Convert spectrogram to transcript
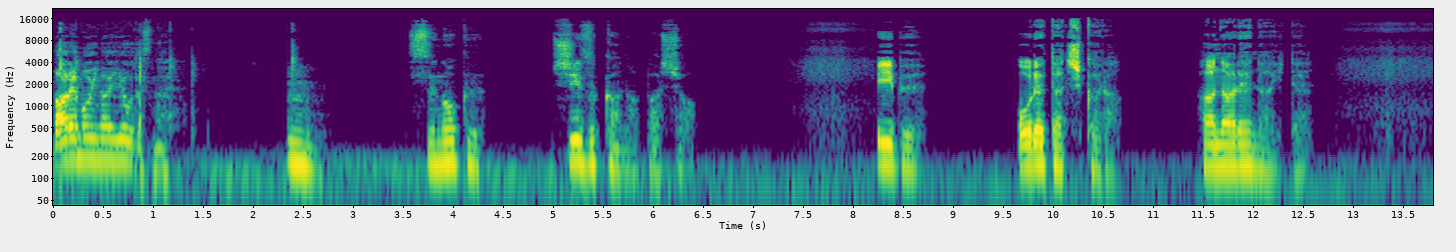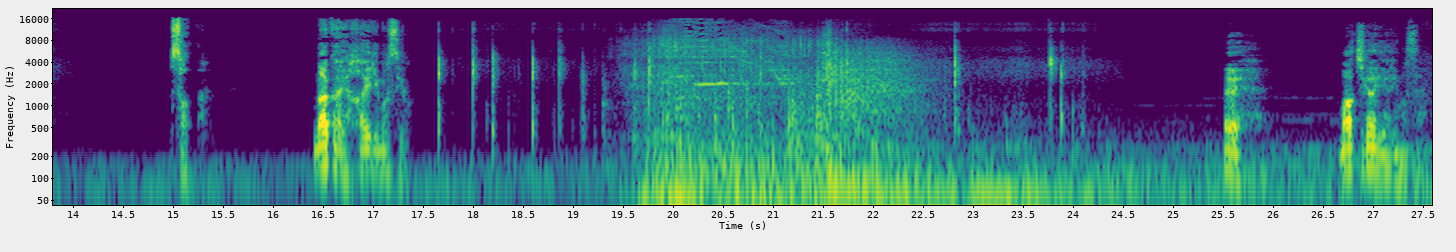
誰もいないようですね。うん。すごく静かな場所。イブ、俺たちから離れないで。さあ、中へ入りますよ。ええ、間違いありません。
